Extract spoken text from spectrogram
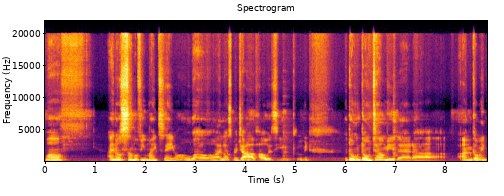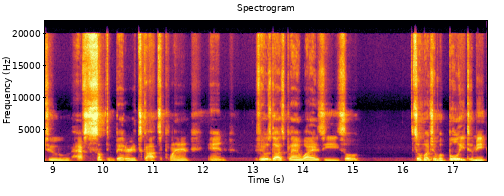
Well, I know some of you might say, "Oh, well, I lost my job. How is he proving?" Don't don't tell me that uh, I'm going to have something better. It's God's plan, and if it was God's plan, why is He so so much of a bully to me?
